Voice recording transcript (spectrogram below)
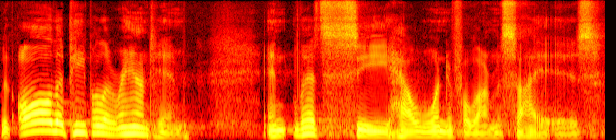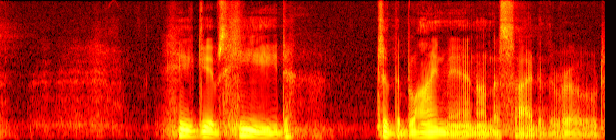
with all the people around him. And let's see how wonderful our Messiah is. He gives heed to the blind man on the side of the road.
